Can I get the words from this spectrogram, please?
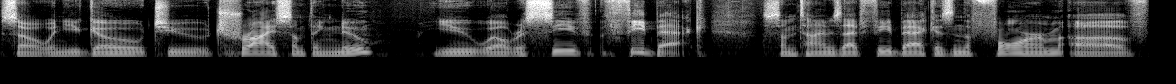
So when you go to try something new, you will receive feedback. Sometimes that feedback is in the form of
